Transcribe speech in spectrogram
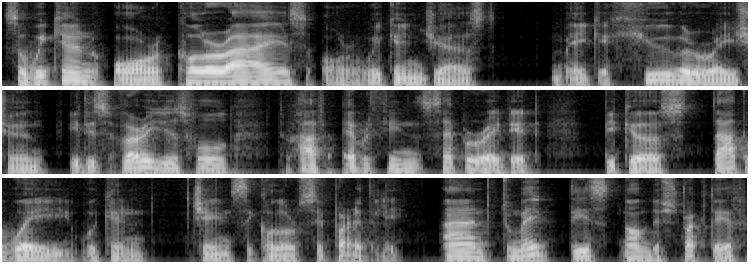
so we can or colorize or we can just make a hue variation. It is very useful to have everything separated because that way we can change the color separately. And to make this non-destructive,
